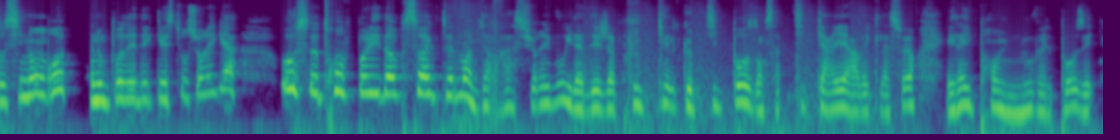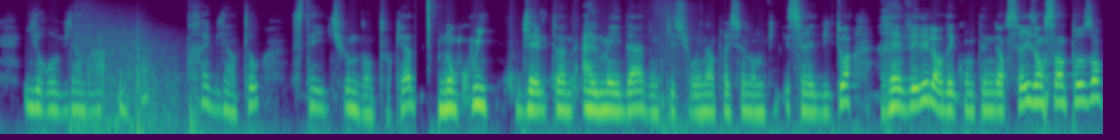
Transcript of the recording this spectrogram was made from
Aussi nombreux à nous poser des questions sur les gars. Où se trouve Polydopso actuellement? Eh bien, rassurez-vous, il a déjà pris quelques petites pauses dans sa petite carrière avec la sœur, et là il prend une nouvelle pause et il reviendra ou pas très bientôt. Stay tuned en tout cas. Donc oui, Jailton Almeida, donc qui est sur une impressionnante série de victoires, révélé lors des Contender Series en s'imposant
